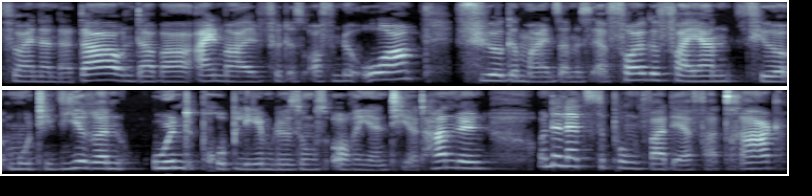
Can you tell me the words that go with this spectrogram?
füreinander da? Und da war einmal für das offene Ohr, für gemeinsames Erfolge feiern, für motivieren und problemlösungsorientiert handeln. Und der letzte Punkt war der Vertrag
